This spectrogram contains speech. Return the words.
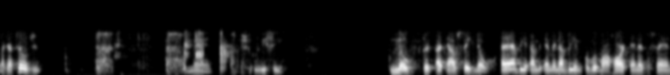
like I told you, oh man, let me see. No, because I'll say no. And I'm being, I'm, I mean, I'm being with my heart and as a fan.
